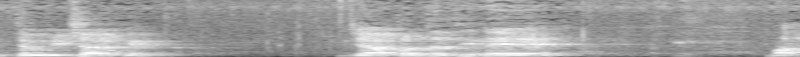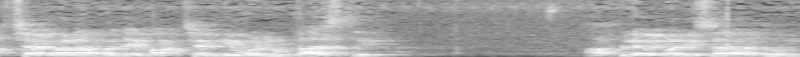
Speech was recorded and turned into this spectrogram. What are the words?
इथे विचार केला. ज्या पद्धतीने मागच्या काळामध्ये मागच्या निवडणुका असतील आपल्या परिसरातून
